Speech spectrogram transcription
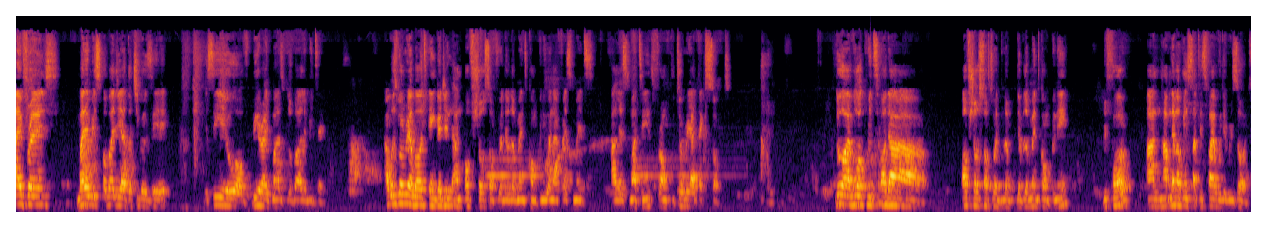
Hi, friends. My name is Obaji Arthur Chigozie, the CEO of Bee-Right Max Global Limited. I was worried about engaging an offshore software development company when I first met Alex Martins from Kuchoriya TechSoft. Though I've worked with other offshore software de- development company before and have never been satisfied with the result.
